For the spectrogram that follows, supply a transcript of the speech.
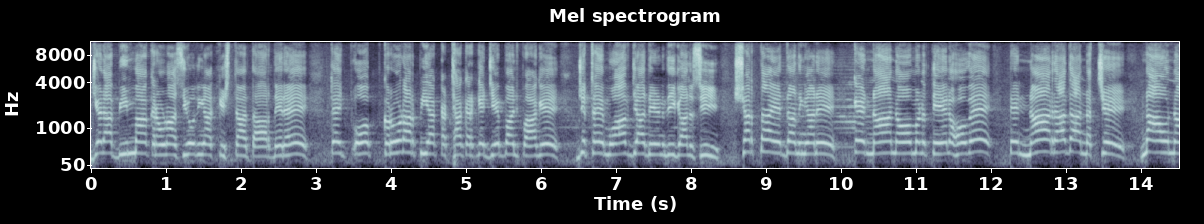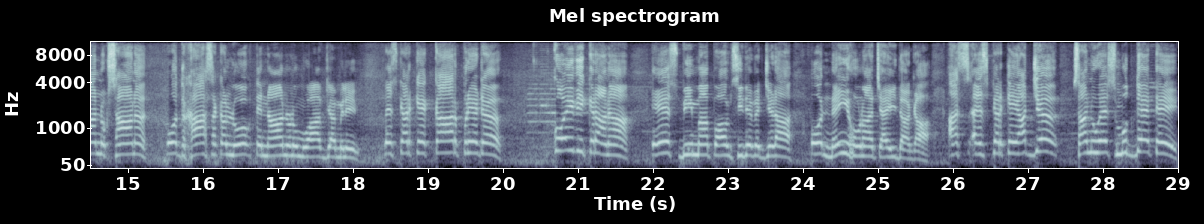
ਜਿਹੜਾ ਬੀਮਾ ਕਰਾਉਣਾ ਸੀ ਉਹਦੀਆਂ ਕਿਸ਼ਤਾਂ ਤਾਰਦੇ ਰਹੇ ਤੇ ਉਹ ਕਰੋੜਾਂ ਰੁਪਇਆ ਇਕੱਠਾ ਕਰਕੇ ਜੇਬਾਂ 'ਚ ਪਾ ਗਏ ਜਿੱਥੇ ਮੁਆਵਜ਼ਾ ਦੇਣ ਦੀ ਗੱਲ ਸੀ, ਸ਼ਰਤਾਂ ਇਦਾਂ ਦੀਆਂ ਨੇ ਕਿ ਨਾ ਨੌਮਨ ਤੇਲ ਹੋਵੇ ਤੇ ਨਾ ਰਾਧਾ ਨੱਚੇ, ਨਾ ਉਹਨਾਂ ਨੁਕਸਾਨ। ਉਹ ਦਿਖਾ ਸਕਣ ਲੋਕ ਤੇ ਨਾ ਉਹਨਾਂ ਨੂੰ ਮੁਆਵਜ਼ਾ ਮਿਲੇ। ਇਸ ਕਰਕੇ ਕਾਰਪੋਰੇਟ ਕੋਈ ਵੀ ਘਰਾਣਾ ਇਸ ਬੀਮਾ ਪਾਲਿਸੀ ਦੇ ਵਿੱਚ ਜਿਹੜਾ ਉਹ ਨਹੀਂ ਹੋਣਾ ਚਾਹੀਦਾਗਾ। ਅਸ, ਇਸ ਕਰਕੇ ਅੱਜ ਸਾਨੂੰ ਇਸ ਮੁੱਦੇ ਤੇ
